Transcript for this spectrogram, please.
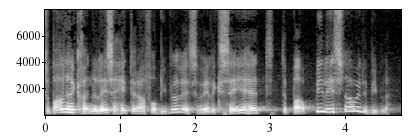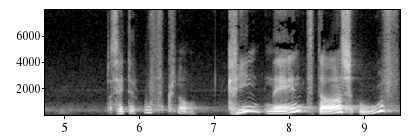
Sobald er können lesen hat er auch von der Bibel lesen, weil er gesehen hat, der Papi liest auch in der Bibel. Das hat er aufgenommen. Kind nennt das auf.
